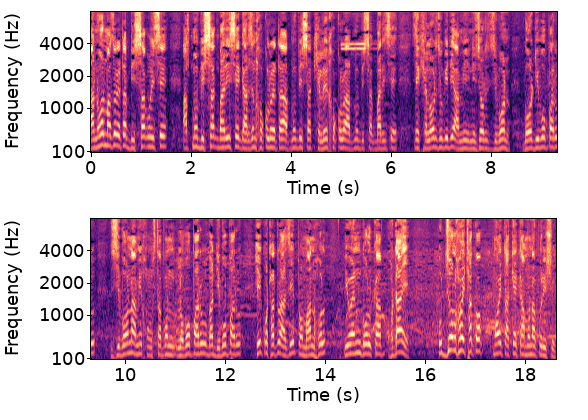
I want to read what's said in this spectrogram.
মানুহৰ মাজত এটা বিশ্বাস হৈছে আত্মবিশ্বাস বাঢ়িছে গাৰ্জেনসকলৰ এটা আত্মবিশ্বাস খেলুৱৈসকলৰ আত্মবিশ্বাস বাঢ়িছে যে খেলৰ যোগেদি আমি নিজৰ জীৱন গঢ় দিব পাৰোঁ জীৱন আমি সংস্থাপন ল'ব পাৰোঁ বা দিব পাৰোঁ। সেই কথাটো আজি প্ৰমাণ হ'ল। ইউ এন গ'ল্ড কাপ সদায় উজ্জ্বল হৈ থাকক মই তাকে কামনা কৰিছোঁ।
